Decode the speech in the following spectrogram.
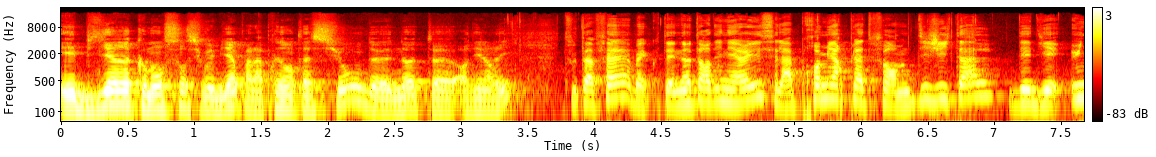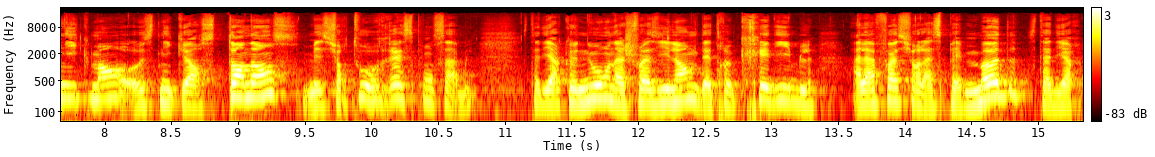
Eh bien, commençons si vous voulez bien par la présentation de Not Ordinary. Tout à fait. Bah, écoutez, Not Ordinary, c'est la première plateforme digitale dédiée uniquement aux sneakers tendance, mais surtout responsables. C'est-à-dire que nous, on a choisi l'angle d'être crédible à la fois sur l'aspect mode, c'est-à-dire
